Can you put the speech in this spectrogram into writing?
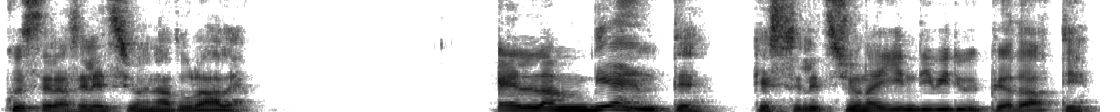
Questa è la selezione naturale. È l'ambiente che seleziona gli individui più adatti.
